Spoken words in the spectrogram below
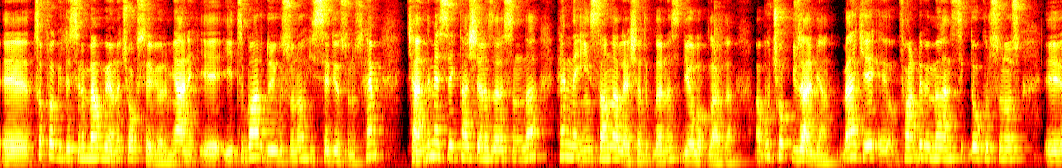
E, tıp fakültesinin ben bu yönü çok seviyorum. Yani e, itibar duygusunu hissediyorsunuz. Hem kendi meslektaşlarınız arasında hem de insanlarla yaşadıklarınız diyaloglarda. Bu çok güzel bir yan. Belki e, farklı bir mühendislikte okursunuz. E,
